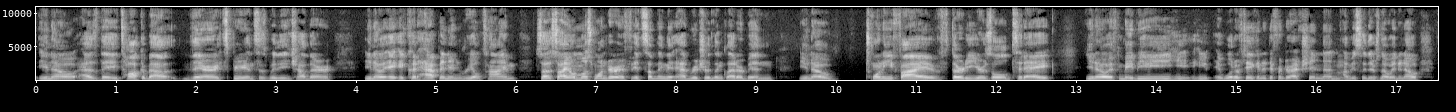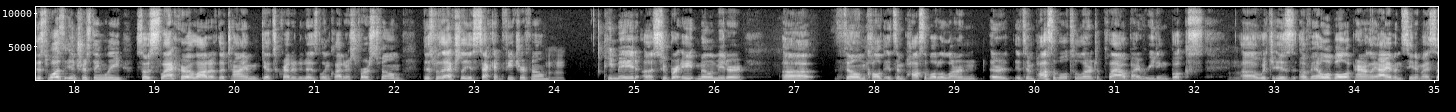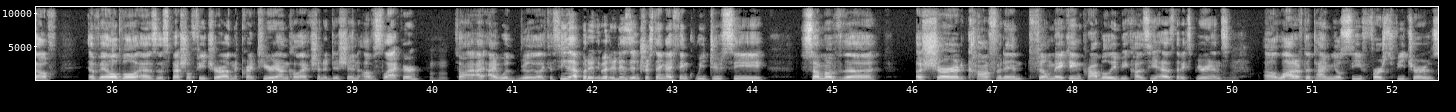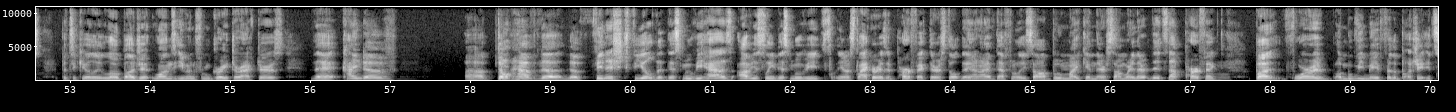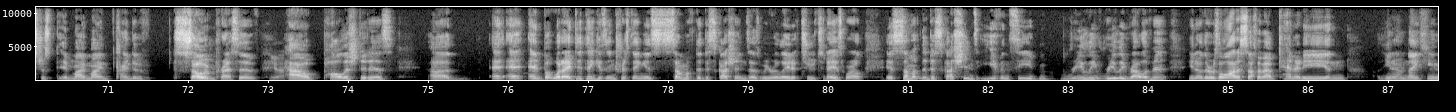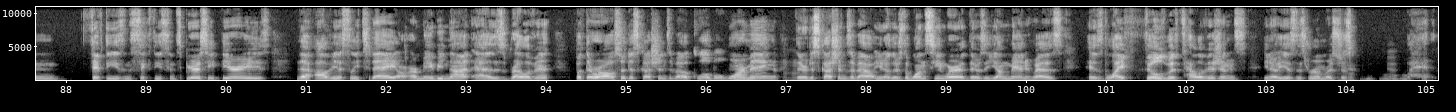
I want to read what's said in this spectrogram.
you know, as they talk about their experiences with each other. You know, it, it could happen in real time. So, so I almost wonder if it's something that had Richard Linklater been, you know, 25, 30 years old today, you know, if maybe he, he it would have taken a different direction, and Mhm. obviously there's no way to know. This was interestingly, so Slacker a lot of the time gets credited as Linklater's first film. This was actually his second feature film. Mhm. He made a super 8 millimeter uh, film called "It's Impossible to Learn" or "It's Impossible to Learn to Plow by Reading Books," Mhm. uh, which is available. Apparently, I haven't seen it myself. Available as a special feature on the Criterion Collection edition of Slacker. Mhm. So I, I would really like to see that. But it, but it is interesting. I think we do see some of the assured, confident filmmaking, probably because he has that experience. Mhm. A lot of the time, you'll see first features, particularly low budget ones, even from great directors, that kind of uh, don't have the the finished feel that this movie has. Obviously, this movie, you know, Slacker isn't perfect. There's are still, you know, I've definitely saw a boom mic in there somewhere. There, it's not perfect, Mhm. but for a movie made for the budget, it's just in my mind kind of so impressive Yeah. how polished it is. Uh, and, and, and but what I did think is interesting is some of the discussions as we relate it to today's world is some of the discussions even seem really really relevant. You know, there was a lot of stuff about Kennedy and you know 1950s and 60s conspiracy theories that obviously today are, are maybe not as relevant. But there were also discussions about global warming. Mhm. There are discussions about, you know, there's the one scene where there's a young man who has his life filled with televisions. You know, he has this room where it's just Yeah.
